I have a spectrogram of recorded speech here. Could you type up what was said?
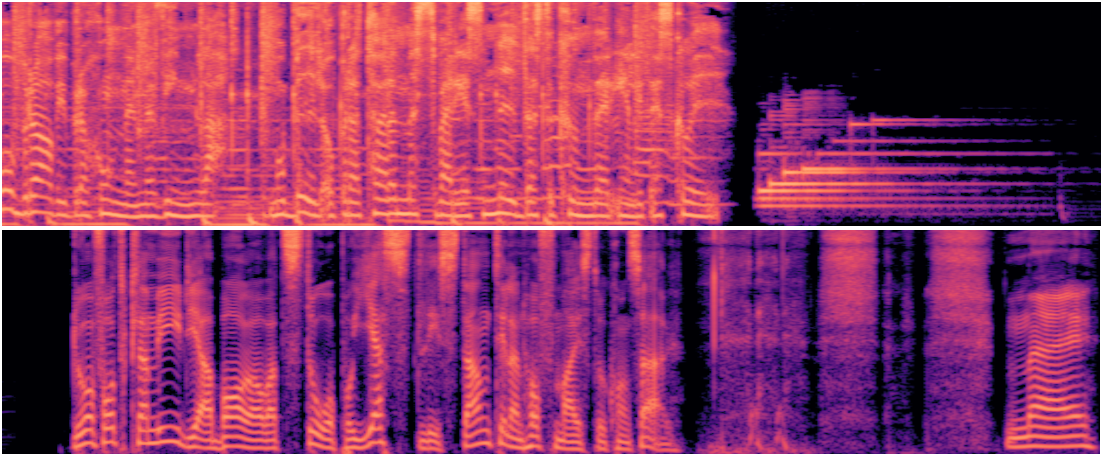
Få bra vibrationer med Vimla. Mobiloperatören med Sveriges nöjdaste kunder enligt SKI. Du har fått klamydia bara av att stå på gästlistan till en Hoffmaestro-konsert. Nej,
